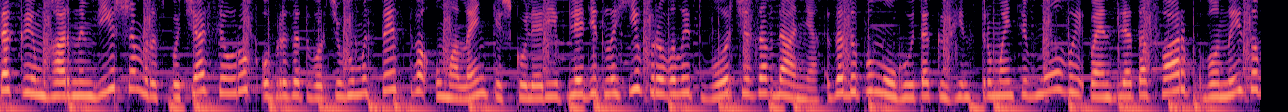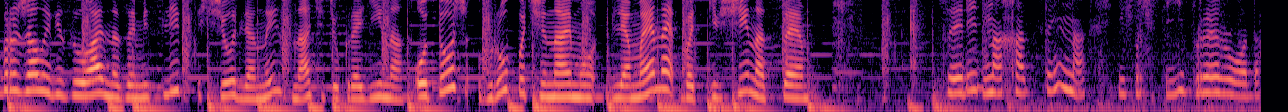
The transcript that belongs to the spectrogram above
Таким гарним віршем розпочався урок образотворчого мистецтва у маленьких школярів. Для дітлахів провели творче завдання. За допомогою таких інструментів мови, пензля та фарб вони зображали візуально замість слів, що для них значить Україна. Отож, гру починаємо. Для мене батьківщина це. Це рідна хатина і, пр- і природа.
